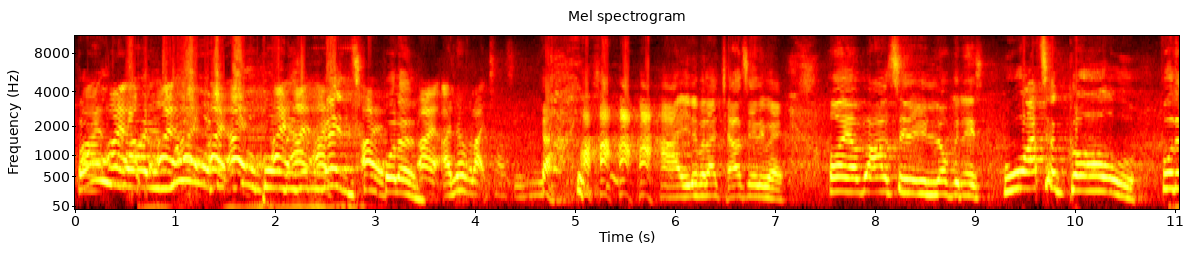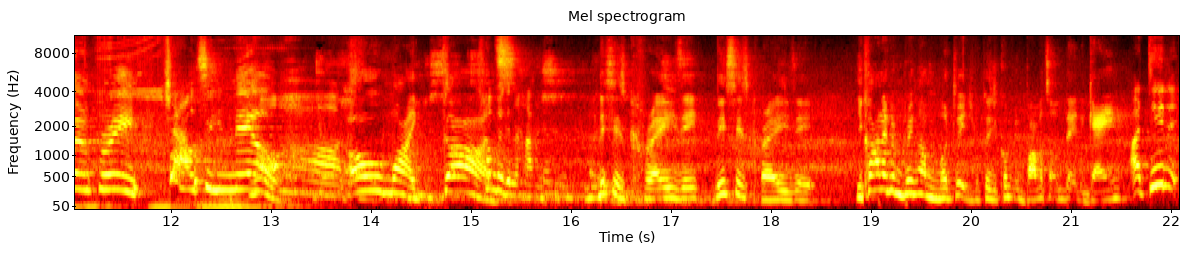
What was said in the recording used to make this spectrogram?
Oh Aye, my aye, aye, lord, aye, the aye, football is immense for aye, I never liked Chelsea. you never like Chelsea anyway. Oh, I'm absolutely loving this. What a goal! Fulham three, Chelsea nil. Oh my God! Probably gonna happen. This is crazy. This is crazy. You can't even bring on Mudryk because you couldn't be bothered to update the game. I did.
